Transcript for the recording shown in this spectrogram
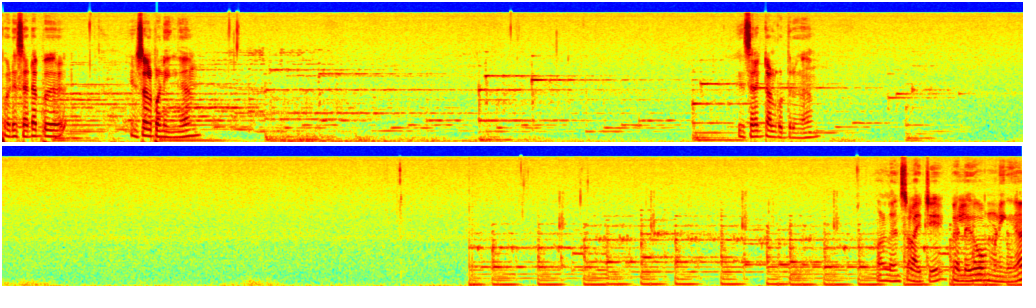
போய்ட்டு செட்டப்பு இன்ஸ்டால் பண்ணிக்கங்க. இது செலக்ட் ஆல் கொடுத்துருங்க. அவ்வளோ இன்ஸ்டால் ஆயிடுச்சு. இப்போ இல்லை இது ஓப்பன் பண்ணிக்கோங்க.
